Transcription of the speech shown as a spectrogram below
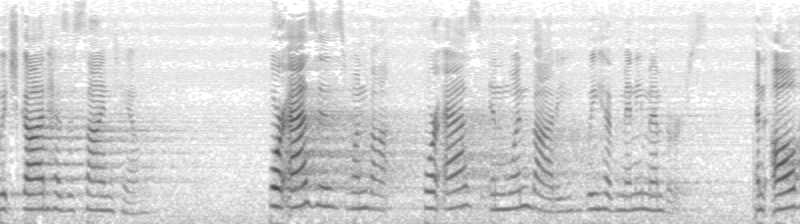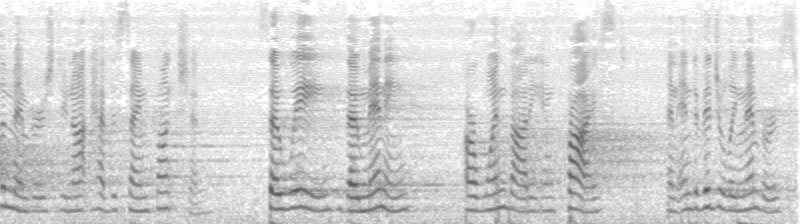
which God has assigned him. For as is one bo- for as in one body we have many members, and all the members do not have the same function, so we, though many, are one body in Christ, and individually members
